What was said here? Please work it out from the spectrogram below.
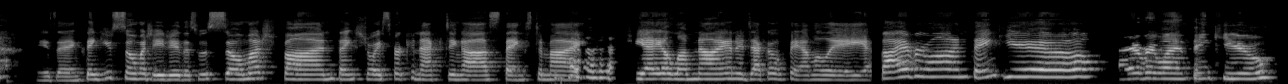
Amazing. Thank you so much, AJ. This was so much fun. Thanks, Joyce, for connecting us. Thanks to my GA alumni and Adecco family. Bye, everyone. Thank you. Bye, everyone. Thank you.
